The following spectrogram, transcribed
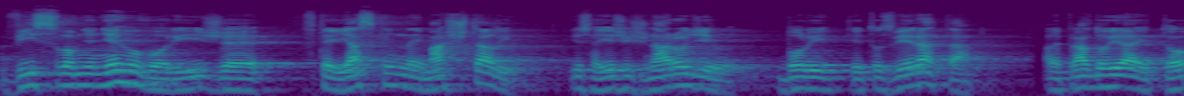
výslovne nehovorí, že v tej jaskinnej maštali, kde sa Ježiš narodil, boli tieto zvieratá. Ale pravdou je aj to,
